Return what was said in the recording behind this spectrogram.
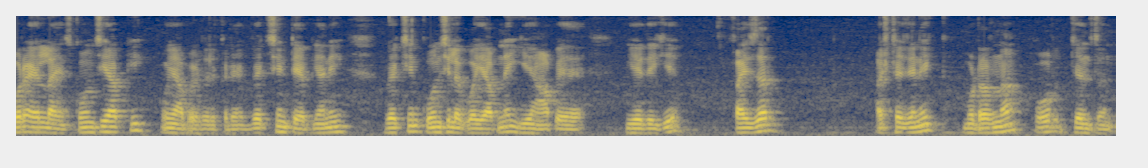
और एयरलाइंस कौन सी आपकी? वो यहाँ पर सेलेक्ट करें। वैक्सीन टैप यानी वैक्सीन कौन सी लगवाई आपने? ये यहाँ पे है। ये देखिए फाइज़र एस्ट्राजेनिक मोडर्ना और जेंसन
